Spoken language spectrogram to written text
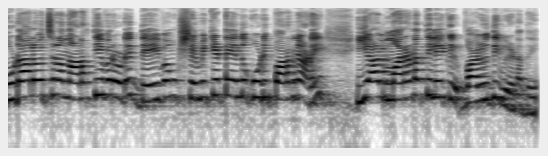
ഗൂഢാലോചന നടത്തിയവരോട് ദൈവം ക്ഷമിക്കട്ടെ എന്ന് കൂടി പറഞ്ഞാണ് ഇയാൾ മരണത്തിലേക്ക് വഴുതി വീണത്.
